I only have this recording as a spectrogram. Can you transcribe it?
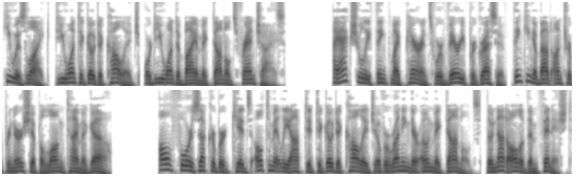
He was like, do you want to go to college, or do you want to buy a McDonald's franchise? I actually think my parents were very progressive, thinking about entrepreneurship a long time ago. All four Zuckerberg kids ultimately opted to go to college over running their own McDonald's, though not all of them finished.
